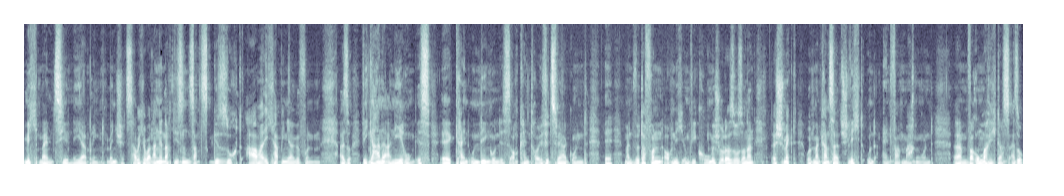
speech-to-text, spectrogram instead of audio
mich meinem Ziel näher bringt. Mensch, jetzt habe ich aber lange nach diesem Satz gesucht, aber ich habe ihn ja gefunden. Also vegane Ernährung ist äh, kein Unding und ist auch kein Teufelswerk und äh, man wird davon auch nicht irgendwie komisch oder so, sondern es schmeckt und man kann es halt schlicht und einfach machen. Und ähm, warum mache ich das? Also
